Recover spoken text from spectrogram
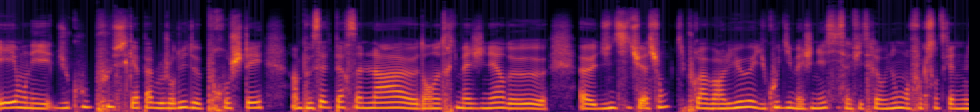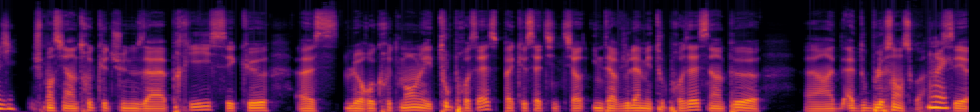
et on est du coup plus capable aujourd'hui de projeter un peu cette personne-là dans notre imaginaire de d'une situation qui pourrait avoir lieu et du coup d'imaginer si ça fitterait ou non en fonction de ce qu'elle nous dit. Je pense qu'il y a un truc que tu nous as appris, c'est que le recrutement et tout le process, pas que cette interview-là, mais tout le process, c'est un peu à double sens. quoi. C'est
